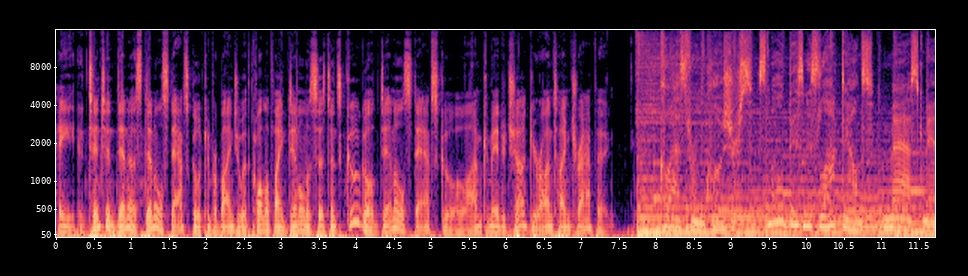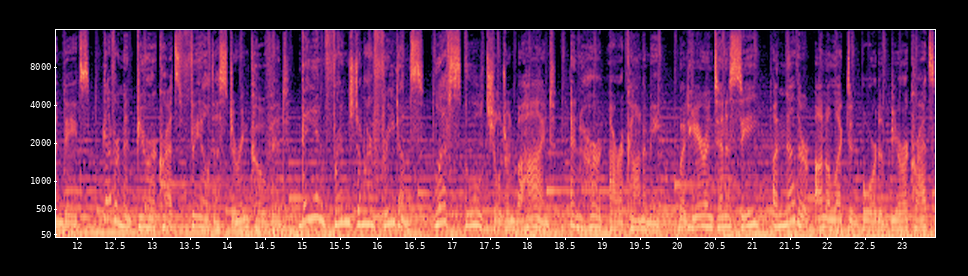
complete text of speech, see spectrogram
Hey, attention dentists. Dental Staff School can provide you with qualified dental assistants. Google Dental Staff School. I'm Commander Chuck. You're on time traffic. Classroom closures, small business lockdowns, mask mandates. Government bureaucrats failed us during COVID. They infringed on our freedoms, left school children behind, and hurt our economy. But here in Tennessee, another unelected board of bureaucrats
